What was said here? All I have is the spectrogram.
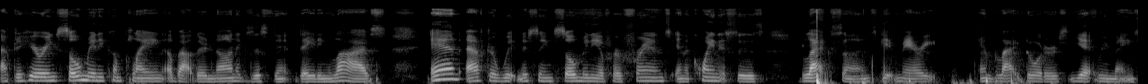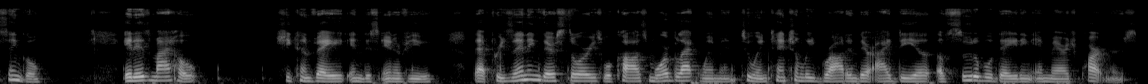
after hearing so many complain about their non existent dating lives and after witnessing so many of her friends and acquaintances' black sons get married and black daughters yet remain single. It is my hope she conveyed in this interview that presenting their stories will cause more black women to intentionally broaden their idea of suitable dating and marriage partners.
